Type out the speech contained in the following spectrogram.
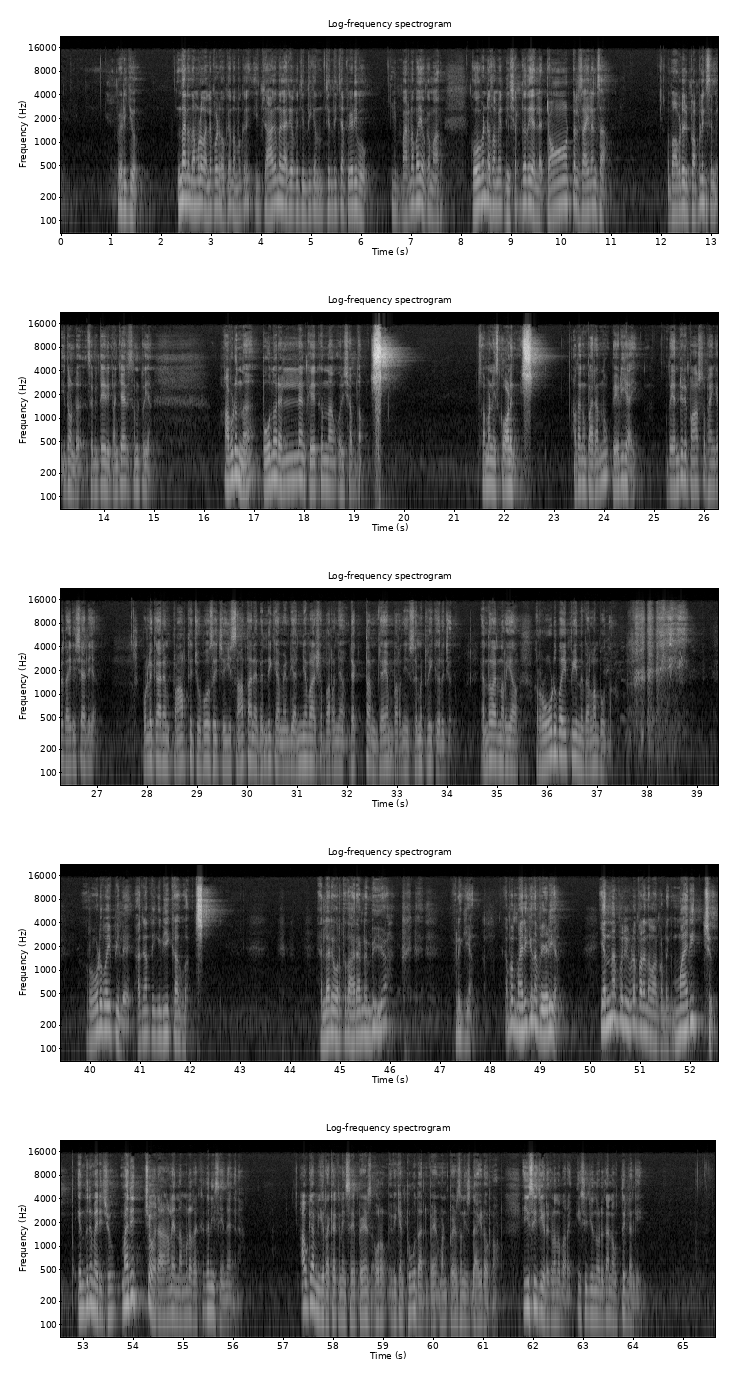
പേടിക്കുമോ എന്നാലും നമ്മൾ വല്ലപ്പോഴും ഒക്കെ നമുക്ക് ഈ ചാകുന്ന കാര്യമൊക്കെ ചിന്തിക്കുന്ന ചിന്തിച്ചാൽ പേടി പോവും. ഈ മരണഭയമൊക്കെ മാറും. കോവിഡിന്റെ സമയത്ത് നിശബ്ദതയല്ല ടോട്ടൽ സൈലൻസാണ് അപ്പോൾ അവിടെ ഒരു പബ്ലിക് സെമി ഇതുണ്ട് സെമിത്തേരി പഞ്ചായത്ത് സെമിട്രിയാണ് അവിടുന്ന് പോകുന്നവരെല്ലാം കേൾക്കുന്ന ഒരു ശബ്ദം. സമ്മൺ ഈസ് കോളിങ് അതങ്ങ് പരന്നു പേടിയായി. അപ്പോൾ എന്റെ ഒരു പാസ്റ്റർ ഭയങ്കര ധൈര്യശാലിയാണ് പുള്ളിക്കാരൻ പ്രാർത്ഥിച്ച് ഉപവസിച്ച് ഈ സാത്താനെ ബന്ധിക്കാൻ വേണ്ടി അന്യഭാഷ പറഞ്ഞ് രക്തം ജയം പറഞ്ഞ് സെമിട്രി കയറി ചെന്നു. എന്തായിരുന്നറിയാം? റോഡ് പൈപ്പിൽ നിന്ന് വെള്ളം പോകുന്ന റോഡ് പൈപ്പില്ലേ? അതിനകത്ത് ഇങ്ങനെ ലീക്കാകുക എല്ലാവരും ഓർത്തത് ആരാണ്ട് എന്ത് ചെയ്യുക വിളിക്കുക. അപ്പം മരിക്കുന്ന പേടിയാണ് എന്നാൽ പോലും ഇവിടെ പറയുന്ന വാക്കുണ്ടെങ്കിൽ മരിച്ചു. എന്തിനു മരിച്ചു? മരിച്ച ഒരാളെ നമ്മൾ റെക്കഗ്നൈസ് ചെയ്യുന്നത് എങ്ങനെ how can we recognise a person or we can prove that one person is died or not E C G എടുക്കണമെന്ന് പറയും. ഇ സി ജി ഒന്നും എടുക്കാൻ ഒത്തില്ലെങ്കിൽ.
